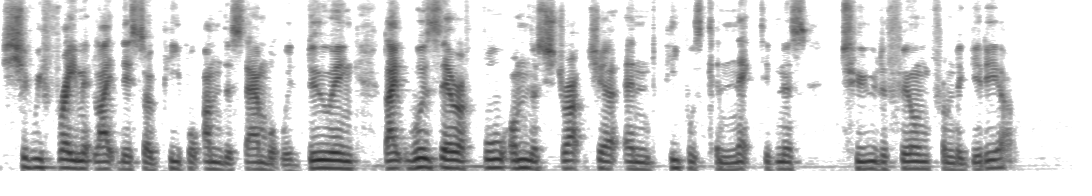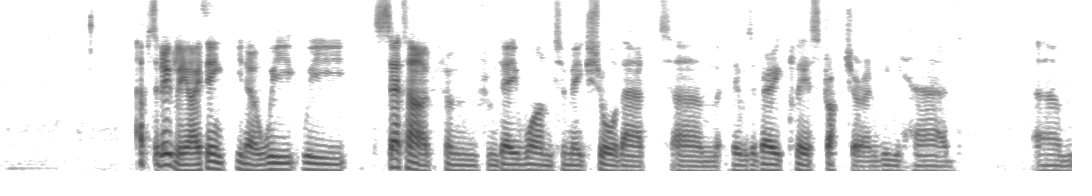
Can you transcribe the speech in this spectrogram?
should we frame it like this so people understand what we're doing? Like, was there a thought on the structure and people's connectiveness to the film from the giddy up? Absolutely. I think you know we we set out from from day one to make sure that um, there was a very clear structure and we had um,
